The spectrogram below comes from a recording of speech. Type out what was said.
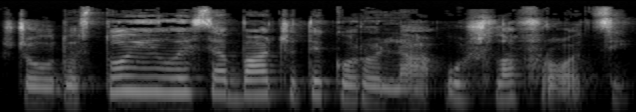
що удостоїлися бачити короля у шлафроці.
